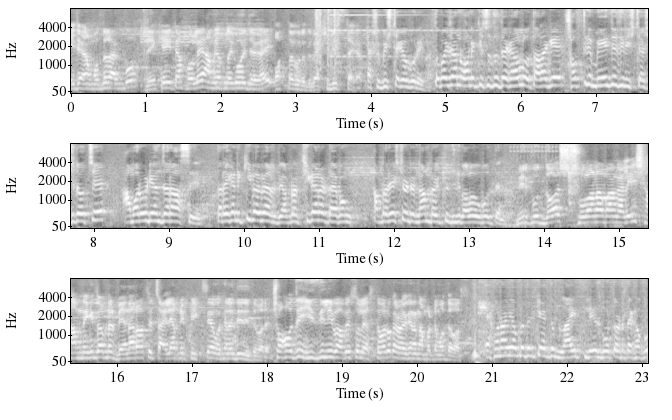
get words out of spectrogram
এই জায়গার মধ্যে রাখব রেখে এটা হলে আমি আপনাকে ওই জায়গায় হত্যা করে দেবো একশো বিশ টাকা। একশো বিশ টাকা করে। তো ভাই জান অনেক কিছু তো দেখা হলো তার আগে সব থেকে মেইন যে জিনিসটা সেটা হচ্ছে আমার অডিয়েন্স যারা আছে তারা এখানে কীভাবে আসবে? আপনার ঠিকানাটা এবং আপনার রেস্টুরেন্টের নামটা একটু যদি ভালোভাবে বলতেন। মিরপুর দশ ষোলানা বাঙালি সামনে কিন্তু আপনার ব্যানার আছে চাইলে আপনি পিক্সে ওখানে দিয়ে দিতে পারেন। সহজে ইজিলি ভাবে চলে আসতে পারো কারণ এখানে নাম্বারটা মধ্যে আছে। এখন আমি আপনাদেরকে একদম লাইভ লেস ভর্তাটা দেখাবো।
